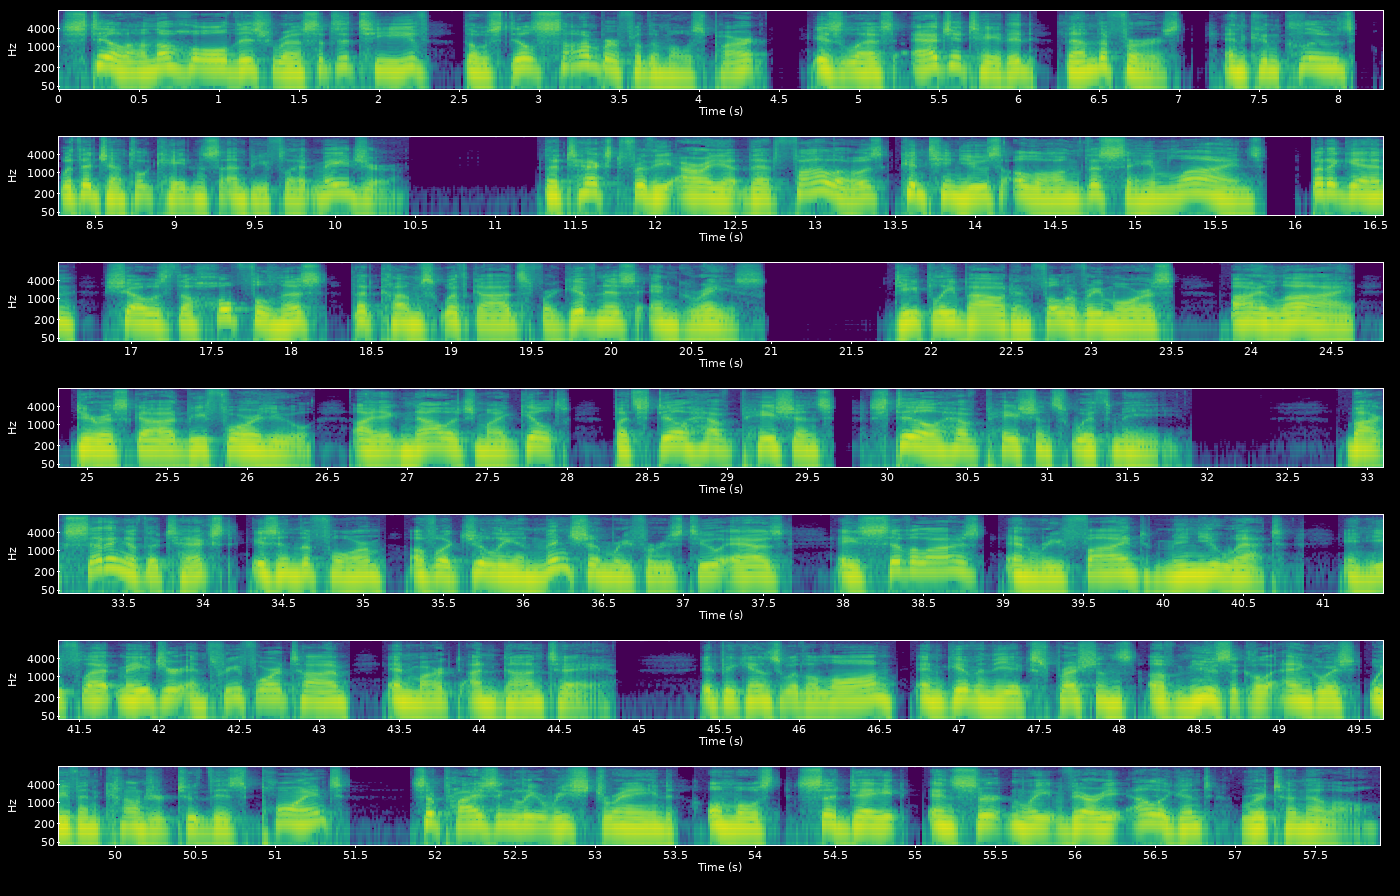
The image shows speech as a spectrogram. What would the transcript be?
Still, on the whole, this recitative, though still somber for the most part, is less agitated than the first and concludes with a gentle cadence on B flat major. The text for the aria that follows continues along the same lines, but again shows the hopefulness that comes with God's forgiveness and grace. Deeply bowed and full of remorse, I lie, dearest God, before you. I acknowledge my guilt, but still have patience, still have patience with me. Bach's setting of the text is in the form of what Julian Mincham refers to as a civilized and refined minuet in E flat major and 3 4 time and marked andante. It begins with a long and given the expressions of musical anguish we've encountered to this point, surprisingly restrained, almost sedate, and certainly very elegant ritornello.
